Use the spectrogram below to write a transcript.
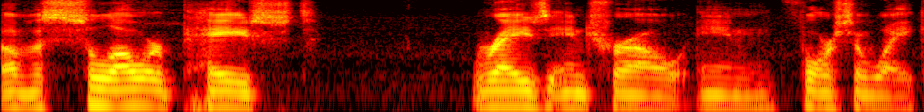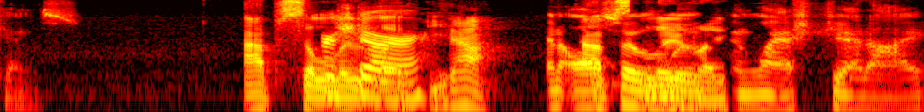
of a slower paced Rey's intro in Force Awakens, Absolutely. sure. yeah, and also Absolutely. Luke and Last Jedi.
